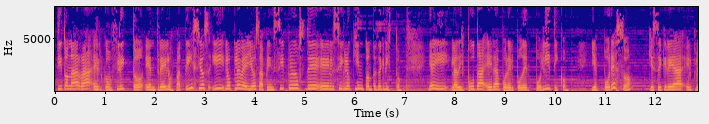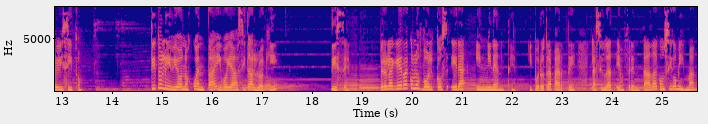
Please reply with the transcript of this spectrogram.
Tito narra el conflicto entre los patricios y los plebeyos a principios del siglo V a.C. Y ahí la disputa era por el poder político. Y es por eso que se crea el plebiscito. Tito Livio nos cuenta, y voy a citarlo aquí, dice, pero la guerra con los volcos era inminente y por otra parte, la ciudad enfrentada consigo misma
